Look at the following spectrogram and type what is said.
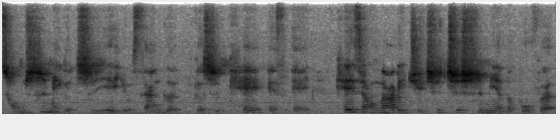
从事每个职业有三个，一个是 KSA，K 叫 knowledge 是知识面的部分，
